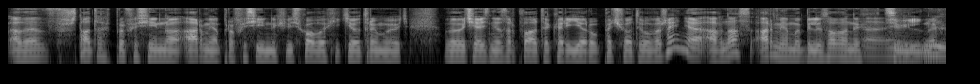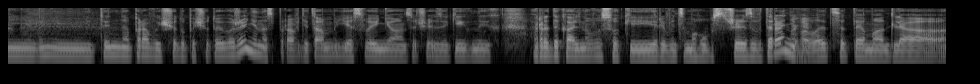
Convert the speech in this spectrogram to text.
Але в Штатах професійна армія професійних військових, які отримують величезні зарплати, кар'єру, почет і уваження, а в нас армія мобілізованих Е, цивільних. Ні, ні, ні, ні, ні. Ти не правий щодо почуту і вваження. Насправді там є свої нюанси, через які в них радикально високий рівень самогубств через ветеранів, але це тема для,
